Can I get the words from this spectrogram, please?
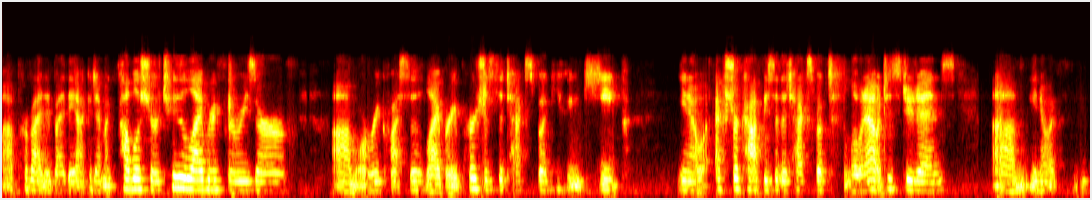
uh, provided by the academic publisher to the library for reserve um, or request that the library purchase the textbook. You can keep, you know, extra copies of the textbook to loan out to students. Um, you know, if you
